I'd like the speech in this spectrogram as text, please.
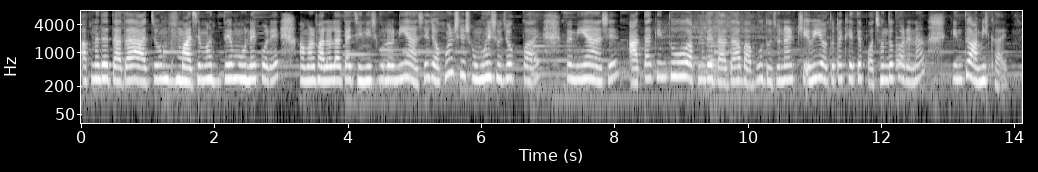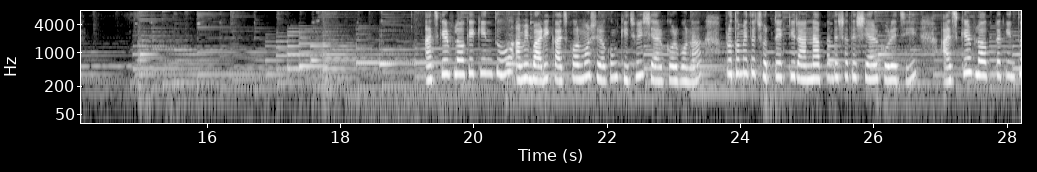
আপনাদের দাদা আজও মাঝে মধ্যে মনে করে আমার ভালো লাগার জিনিসগুলো নিয়ে আসে। যখন সে সময় সুযোগ পায়, তো নিয়ে আসে। আতা কিন্তু আপনাদের দাদা, বাবু দুজনের কেউই অতটা খেতে পছন্দ করে না, কিন্তু আমি খাই। আজকের ব্লগে কিন্তু আমি বাড়ি কাজকর্ম সেরকম কিছুই শেয়ার করব না। প্রথমে তো ছোট্ট একটি রান্না আপনাদের সাথে শেয়ার করেছি। আজকের ব্লগটা কিন্তু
